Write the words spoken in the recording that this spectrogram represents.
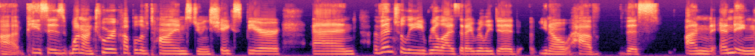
uh, pieces. Went on tour a couple of times doing Shakespeare, and eventually realized that I really did, you know, have this unending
